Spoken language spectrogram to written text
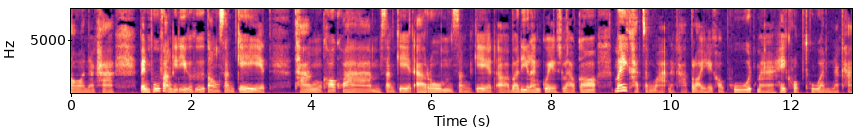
ตอนนะคะ เป็นผู้ฟังที่ดีก็คือต้องสังเกต ทั้งข้อความสังเกตอารมณ์ สังเกต body language แล้วก็ไม่ขัดจังหวะนะคะ ปล่อยให้เขาพูดมาให้ครบถ้วนนะคะ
